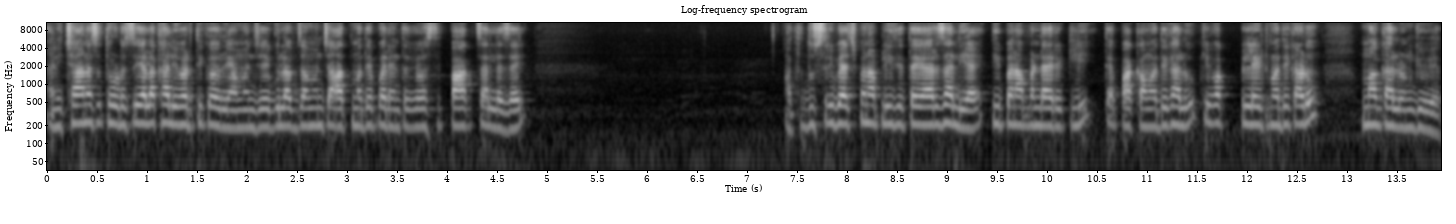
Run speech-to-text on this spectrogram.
आणि छान असं थोडंसं याला खालीवरती करूया म्हणजे गुलाबजामुनच्या आतमध्येपर्यंत व्यवस्थित पाक चालला जाईल. आता दुसरी बॅच पण आपली इथे तयार झाली आहे. ती पण आपण डायरेक्टली त्या पाकामध्ये घालू किंवा प्लेटमध्ये काढून मग घालून घेऊयात.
